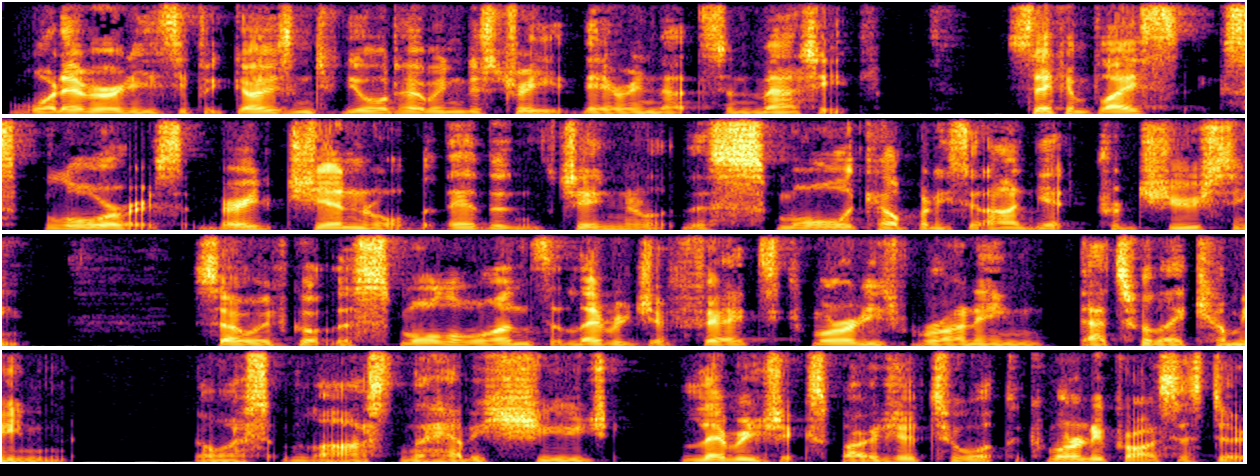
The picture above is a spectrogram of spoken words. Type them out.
whatever it is, if it goes into the auto industry, they're in that thematic. Second place, explorers, very general, but they're the general, the smaller companies that aren't yet producing. So we've got the smaller ones, the leverage effect, commodities running. That's where they come in nice and last, and they have a huge leverage exposure to what the commodity prices do.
